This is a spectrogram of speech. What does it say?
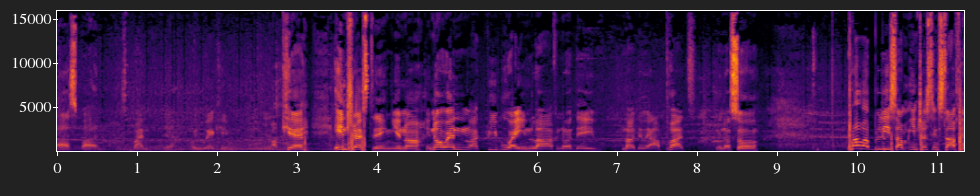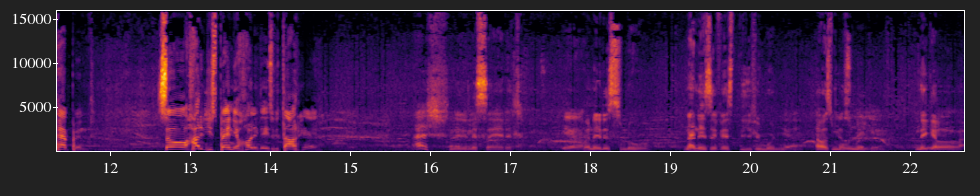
ah span It's fun. yeah Are you working? Okay, interesting. You know, you know when like people are in love, you know they, you know they were apart. You know, so probably some interesting stuff happened. So how did you spend your holidays without her? ash ne di le sad Yeah. go ne le slow nna ne se festive mon Yeah. i was Just mourning working. ne ke lla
